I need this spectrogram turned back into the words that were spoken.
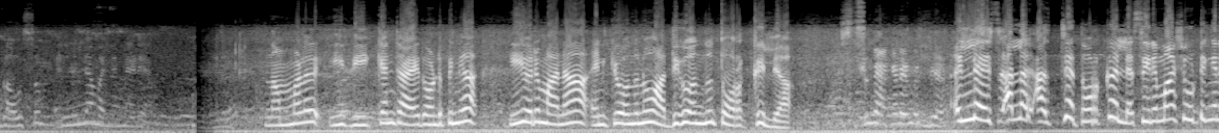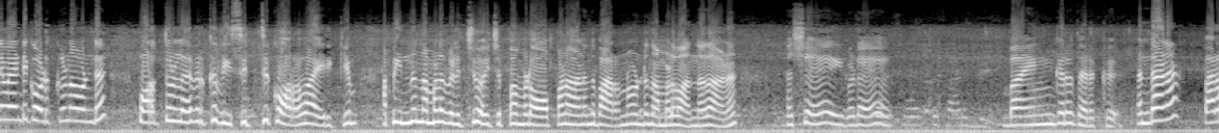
ബ്ലൗസും എല്ലാം വല്യമ്മയുടെയാണ് നമ്മൾ ഈ വീക്കെൻഡ് ആയതുകൊണ്ട് പിന്നെ ഈ ഒരു മന എനിക്ക് തോന്നുന്നു അധികം ഒന്നും തുറക്കില്ല. ഇല്ല. അല്ല അച്ഛ തുറക്കില്ല. സിനിമ ഷൂട്ടിങ്ങിന് വേണ്ടി കൊടുക്കണോണ്ട് പുറത്തുള്ളവർക്ക് വിസിറ്റ് കുറവായിരിക്കും. അപ്പൊ ഇന്ന് നമ്മൾ വിളിച്ചു ചോദിച്ചപ്പോൾ നമ്മുടെ ഓപ്പൺ ആണെന്ന് പറഞ്ഞുകൊണ്ട് നമ്മൾ വന്നതാണ്. പക്ഷേ ഇവിടെ ഭയങ്കര തിരക്ക്. എന്താണ്? പറ.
